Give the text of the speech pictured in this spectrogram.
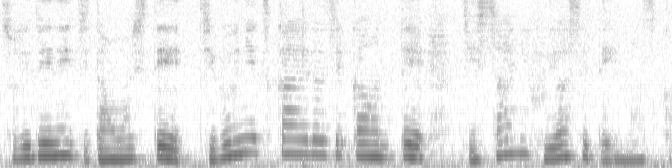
それでね時短をして自分に使える時間って実際に増やせていますか、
